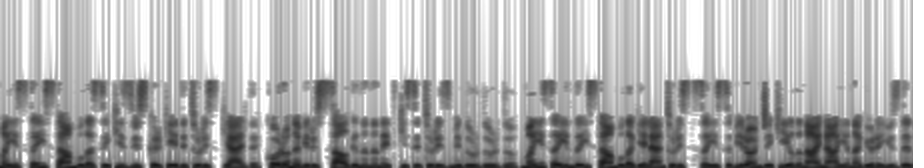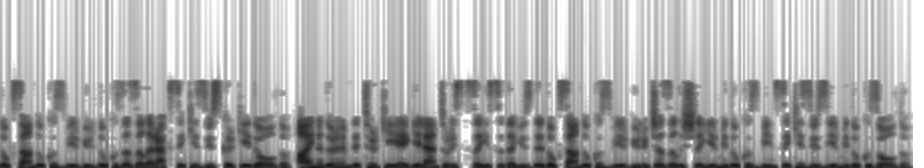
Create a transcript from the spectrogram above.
Mayıs'ta İstanbul'a 847 turist geldi. Koronavirüs salgınının etkisi turizmi durdurdu. Mayıs ayında İstanbul'a gelen turist sayısı bir önceki yılın aynı ayına göre %99,9 azalarak 847 oldu. Aynı dönemde Türkiye'ye gelen turist sayısı da %99,3 azalışla 29.829 oldu.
